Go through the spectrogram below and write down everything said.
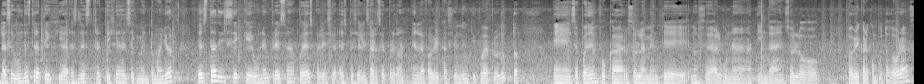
La segunda estrategia es la estrategia del segmento mayor. Esta dice que una empresa puede especializarse perdón, en la fabricación de un tipo de producto. Eh, se puede enfocar solamente, no sé, alguna tienda en solo fabricar computadoras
